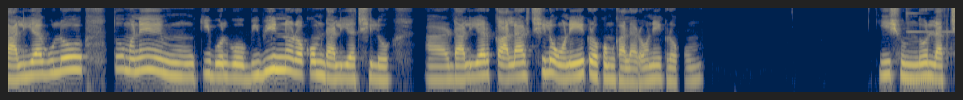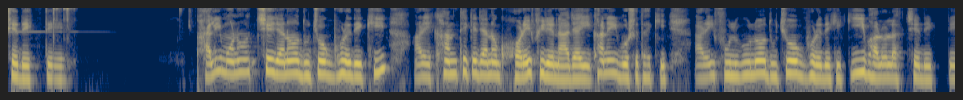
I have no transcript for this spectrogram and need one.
ডালিয়াগুলো তো মানে কি বলব, বিভিন্ন রকম ডালিয়া ছিল। আর ডালিয়ার কালার ছিল অনেক রকম কালার, অনেক রকম। কি সুন্দর লাগছে দেখতে। খালি মনে হচ্ছে যেন দু চোখ ভরে দেখি, আর এখান থেকে যেন ঘরে ফিরে না যাই, এখানেই বসে থাকি। আর এই ফুলগুলো দু চোখ ভরে দেখি, কি ভালো লাগছে দেখতে।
